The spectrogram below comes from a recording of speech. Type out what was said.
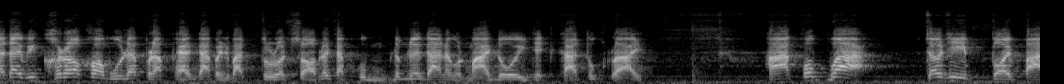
ะได้วิเคราะห์ข้อมูลและปรับแผนการปฏิบัติ ตรวจสอบและจับกลุ่มดำเนินการทางกฎหมายโดยเด็ดขาดทุกราย หากพบว่าเจ้าที่ปล่อยปะ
